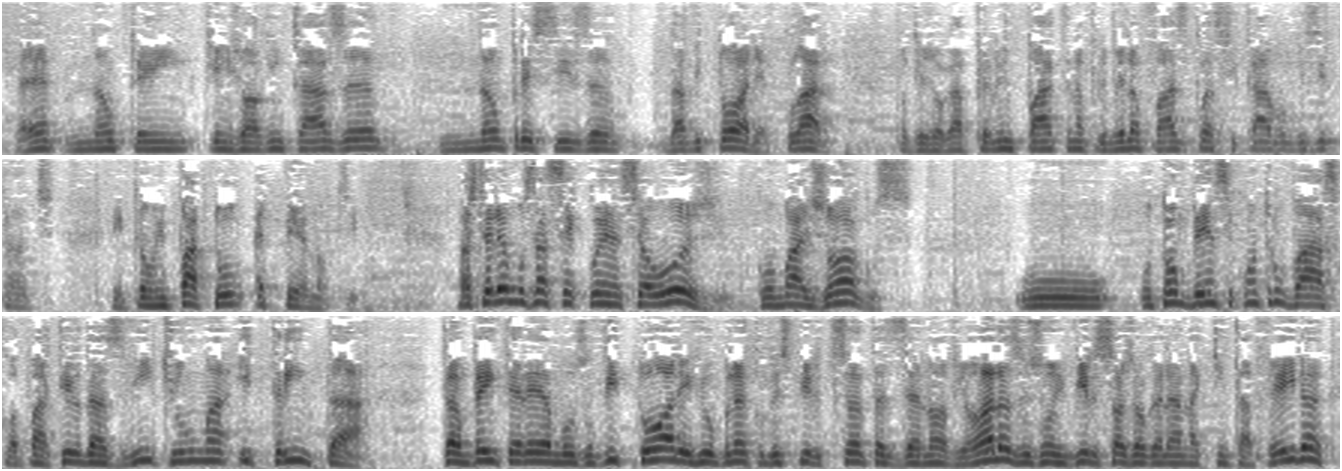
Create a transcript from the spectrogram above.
né, não tem quem joga em casa não precisa da vitória, claro, porque jogar pelo empate na primeira fase classificava o visitante. Então empatou é pênalti. Nós teremos a sequência hoje com mais jogos o, o Tom Bense contra o Vasco, a partir das 21h30. Também teremos o Vitória e Rio Branco do Espírito Santo às 19 horas. O Joinville só jogará na quinta-feira.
